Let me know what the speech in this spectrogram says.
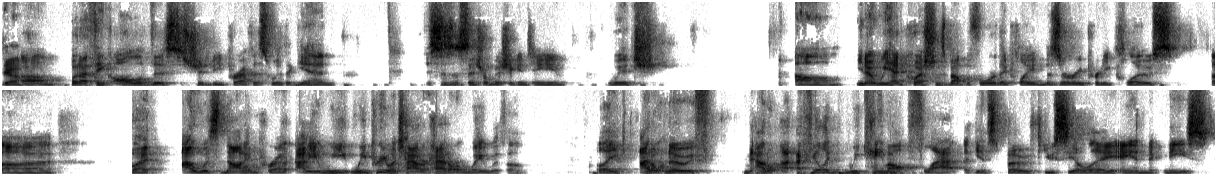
Yeah. Um, but I think all of this should be prefaced with again, this is a Central Michigan team, which, um, you know, we had questions about before they played Missouri pretty close. Uh, but I was not impressed. I mean, we we pretty much had our had our way with them. Like I don't know if I don't. I feel like we came out flat against both UCLA and McNeese.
